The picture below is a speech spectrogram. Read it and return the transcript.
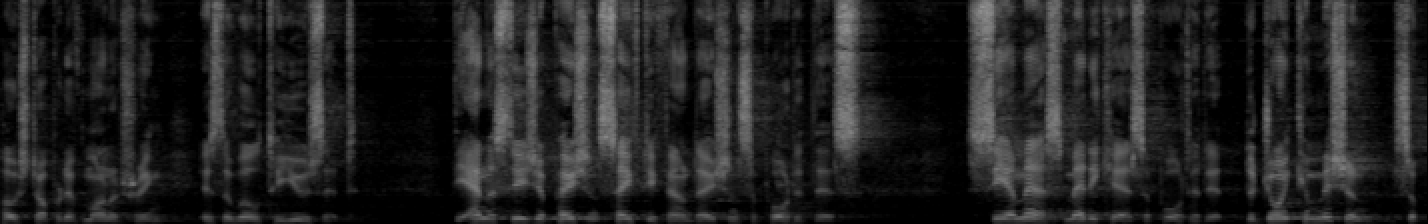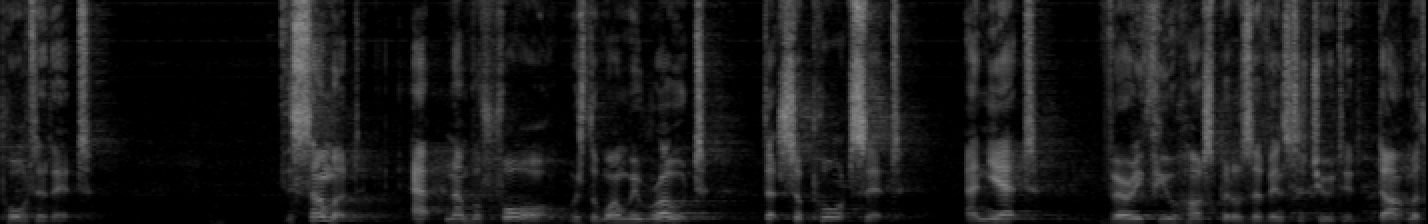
post-operative monitoring is the will to use it. The Anesthesia Patient Safety Foundation supported this. CMS, Medicare supported it. The Joint Commission supported it. The summit, app number four, was the one we wrote that supports it. And yet, very few hospitals have instituted. Dartmouth,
